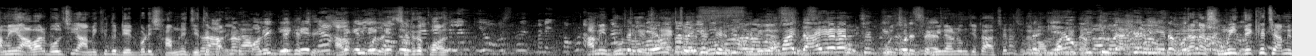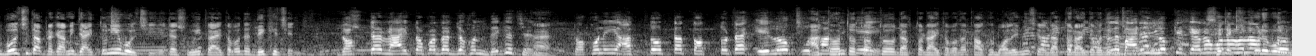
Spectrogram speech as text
আমি আবার বলছি আমি কিন্তু ডেড বডির সামনে যেতে পারি আপনার না। কলিগ দেখেছে। আপনি দেখে- বলেছেন সেটা তো কল- দেখেছিলেন কি অবস্থায় মানে আমি দূর থেকে যেটা আছে না সেটা না না সুমিত দেখেছে আমি বলছি তো আপনাকে আমি দায়িত্ব নিয়ে বলছি এটা সুমিত রায় দেখেছেন। ডক্টর রায় তপাদার যখন দেখেছেন হ্যাঁ। তখন এই আত্মহত্যার তত্ত্বটা এলো কোথা আত্মহত্যা থেকে? তত্ত্ব ডাক্তার রায় তপদার কাউকে বলেনি সেটা ডাক্তার রায় তপদার তাহলে বাড়ির লোককে কেন সেটা কি করে বলব?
